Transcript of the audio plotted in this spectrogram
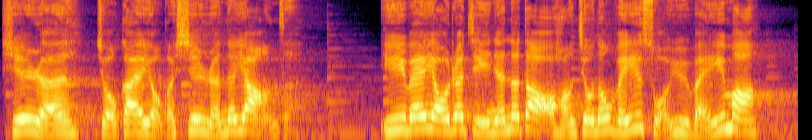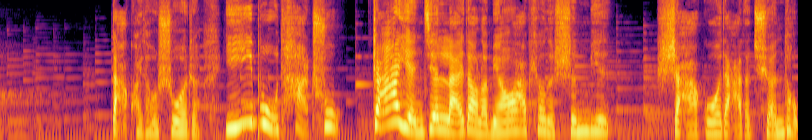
新人就该有个新人的样子，以为有这几年的道行就能为所欲为吗？大块头说着，一步踏出，眨眼间来到了苗阿飘的身边，砂锅大的拳头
